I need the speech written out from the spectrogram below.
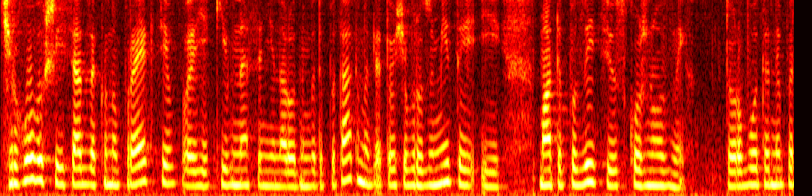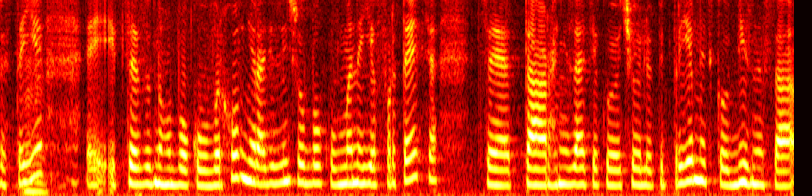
чергових 60 законопроєктів, е, які внесені народними депутатами для того, щоб розуміти і мати позицію з кожного з них. То робота не перестає. Е, І це з одного боку в Верховній Раді, з іншого боку, в мене є фортеця. Це та організація, яку я очолюю підприємницького бізнеса.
